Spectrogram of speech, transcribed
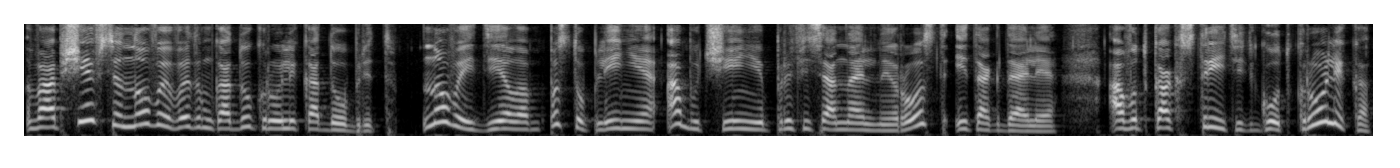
Вообще все новое в этом году кролик одобрит. Новое дело, поступление, обучение, профессиональный рост и так далее. А вот как встретить год кролика,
